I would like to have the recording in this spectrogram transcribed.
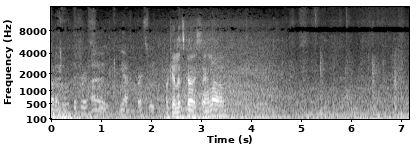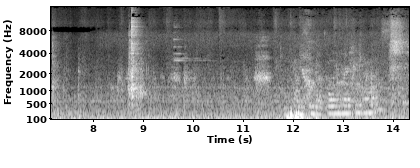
The birth suite. Uh, yeah, birth suite. Okay, let's go. Say hello. What color hair she has.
